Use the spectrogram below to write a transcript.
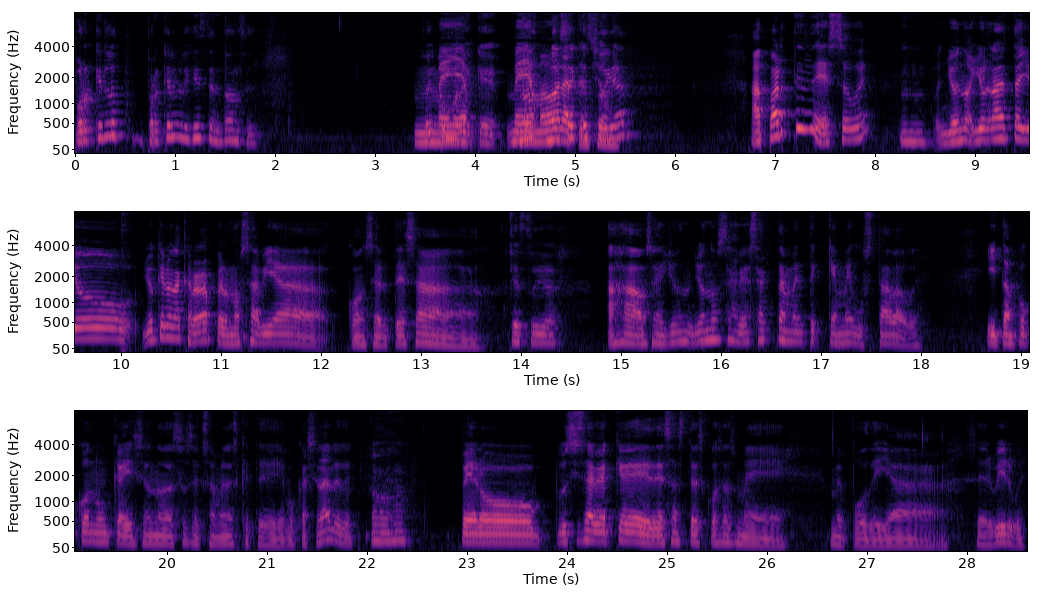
¿por qué lo, por qué lo dijiste entonces? Fue me, como de llam- que me no- llamaba no la sé qué atención. estudiar. Aparte de eso, güey. Yo no, yo la neta, yo, yo quería una carrera, pero no sabía con certeza. ¿Qué estudiar? Ajá, o sea, yo, yo no sabía exactamente qué me gustaba, güey. Y tampoco nunca hice uno de esos exámenes que te vocacionales, güey. Ajá. Pero, pues sí sabía que de esas tres cosas me, me podía servir, güey.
